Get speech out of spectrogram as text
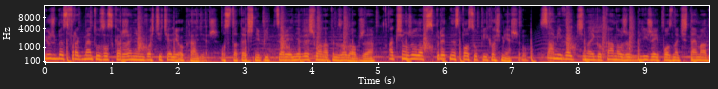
już bez fragmentu z oskarżeniem właścicieli o kradzież. Ostatecznie pizzeria nie wyszła na tym za dobrze, a Książulo w sprytny sposób ich ośmieszył. Sami wejdźcie na jego kanał, żeby bliżej poznać temat,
